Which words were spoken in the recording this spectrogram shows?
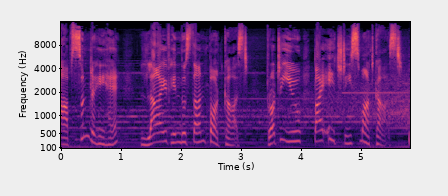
आप सुन रहे हैं live Hindustan podcast brought to you by H smartcast.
